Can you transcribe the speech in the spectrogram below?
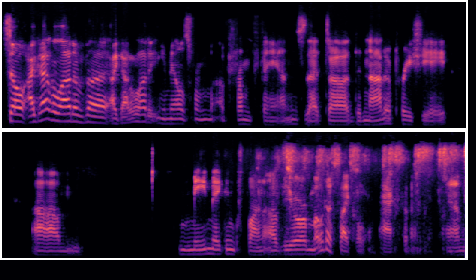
so I got a lot of uh, I got a lot of emails from from fans that uh, did not appreciate um, me making fun of your motorcycle accident, and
